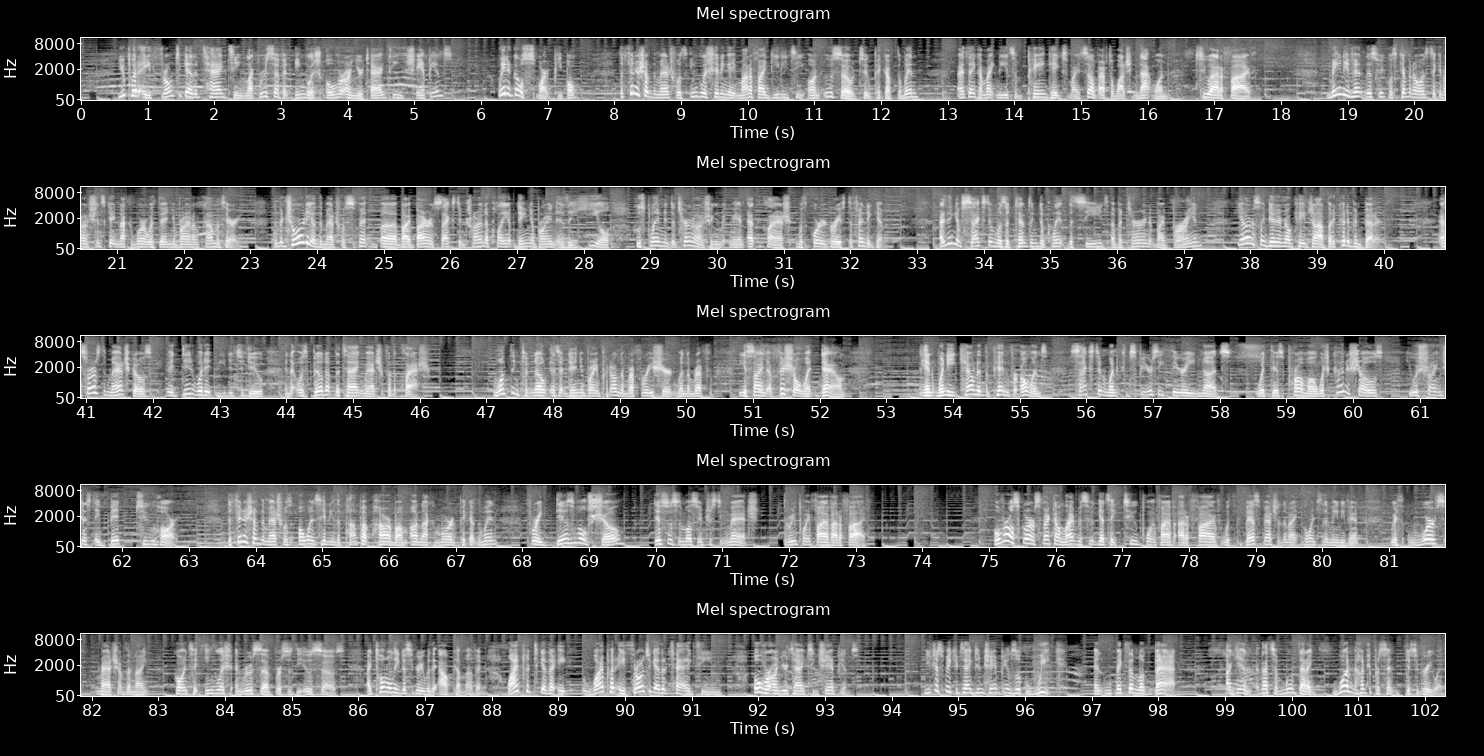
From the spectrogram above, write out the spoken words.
you put a thrown together tag team like Rusev and English over on your tag team champions? Way to go, smart people. The finish of the match was English hitting a modified DDT on Uso to pick up the win. I think I might need some pancakes myself after watching that one. 2 out of 5. Main event this week was Kevin Owens taking on Shinsuke Nakamura with Daniel Bryan on commentary. The majority of the match was spent uh, by Byron Saxton trying to play up Daniel Bryan as a heel who's planning to turn on Shane McMahon at the Clash with Corey Graves defending him. I think if Saxton was attempting to plant the seeds of a turn by Bryan, he honestly did an okay job, but it could have been better. As far as the match goes, it did what it needed to do, and that was build up the tag match for the Clash. One thing to note is that Daniel Bryan put on the referee shirt when the ref the assigned official went down, and when he counted the pin for Owens, Saxton went conspiracy theory nuts with his promo, which kind of shows he was trying just a bit too hard. The finish of the match was Owens hitting the pop-up powerbomb on Nakamura to pick up the win. For a dismal show, this was the most interesting match. 3.5 out of 5. Overall score of SmackDown Live this week gets a 2.5 out of 5, with best match of the night going to the main event, with worst match of the night going to English and Rusev versus the Usos. I totally disagree with the outcome of it. Why put together a why put a thrown together tag team over on your tag team champions? You just make your tag team champions look weak and make them look bad. Again, that's a move that I 100% disagree with.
